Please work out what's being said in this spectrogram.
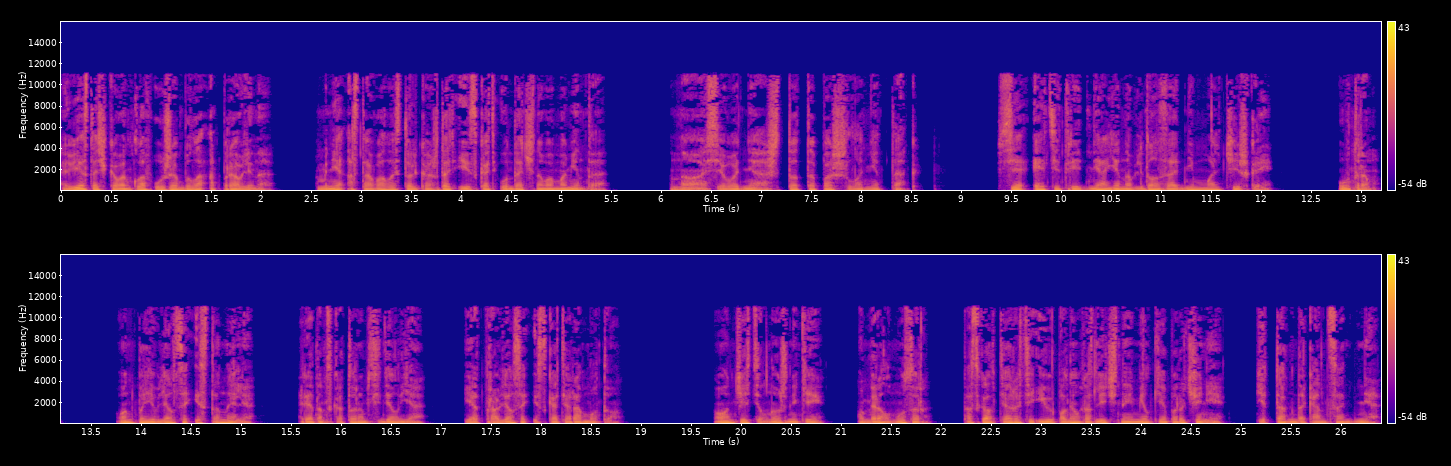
Весточка в анклав уже была отправлена. Мне оставалось только ждать и искать удачного момента. Но сегодня что-то пошло не так. Все эти три дня я наблюдал за одним мальчишкой. Утром он появлялся из тоннеля, рядом с которым сидел я, и отправлялся искать работу. Он чистил ножники, убирал мусор, таскал тяжести и выполнял различные мелкие поручения, и так до конца дня.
